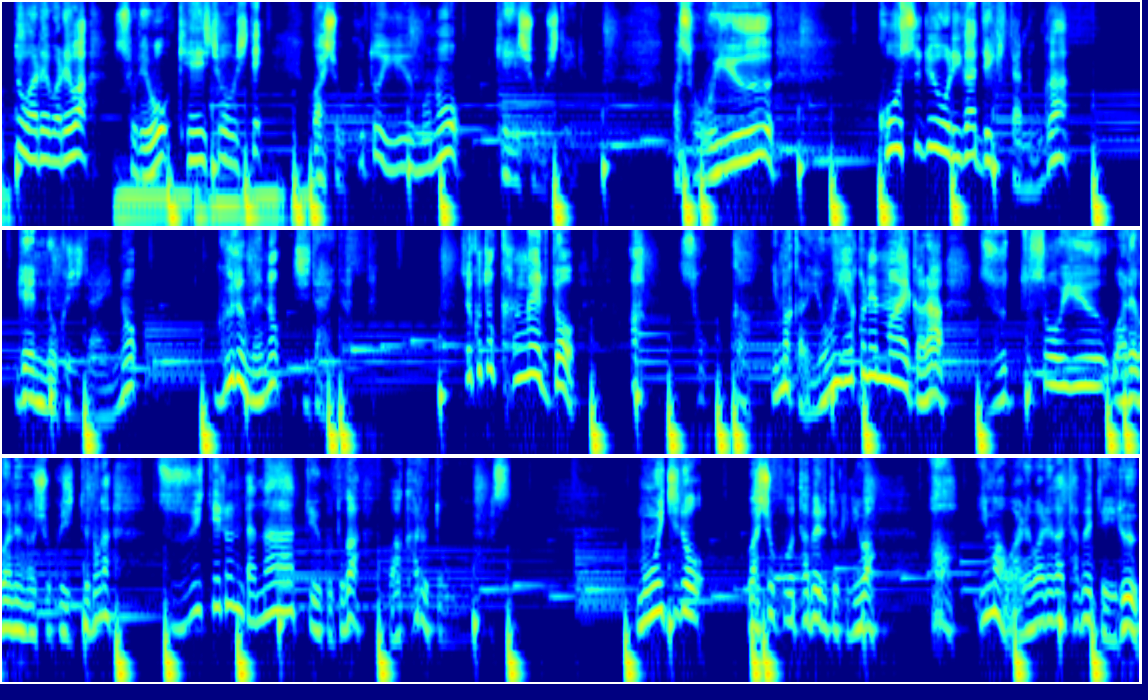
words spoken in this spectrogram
っと我々はそれを継承して和食というものを継承している、まあ、そういうコース料理ができたのが元禄時代のグルメの時代だった。そういうことを考えるとあそっか今から400年前からずっとそういう我々の食事っていうのが続いてるんだなということがわかると思います。もう一度和食を食べる時にはあ今我々が食べている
